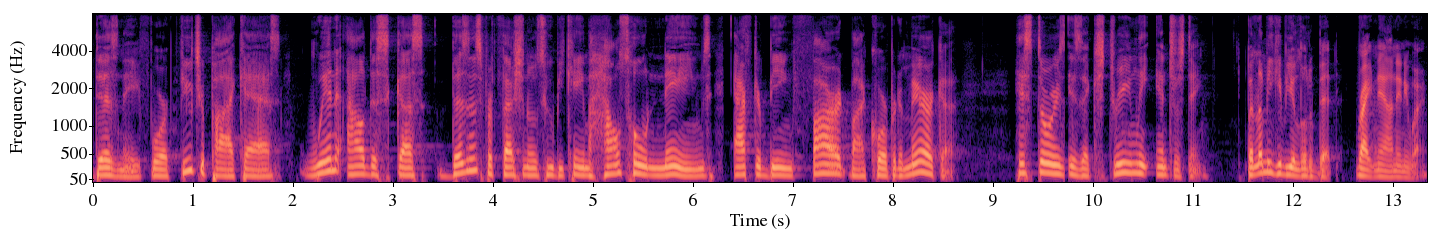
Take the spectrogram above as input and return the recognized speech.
Disney for a future podcast when I'll discuss business professionals who became household names after being fired by corporate America. His story is extremely interesting, but let me give you a little bit right now, anyway.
